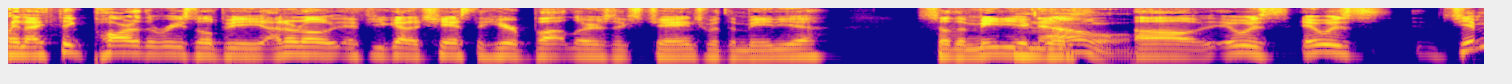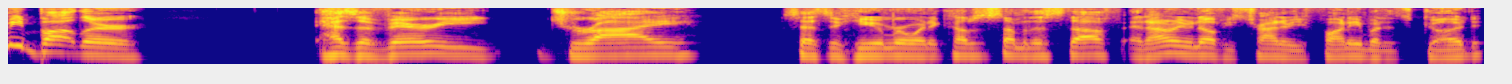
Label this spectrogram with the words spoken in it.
and I think part of the reason will be I don't know if you got a chance to hear Butler's exchange with the media. So the media No. goes, oh, it was it was Jimmy Butler has a very dry sense of humor when it comes to some of this stuff, and I don't even know if he's trying to be funny, but it's good.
